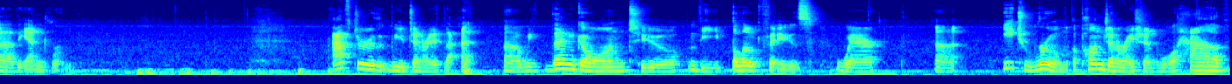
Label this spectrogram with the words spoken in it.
uh, the end room. After we've generated that, uh, we then go on to the bloat phase, where uh, each room, upon generation, will have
